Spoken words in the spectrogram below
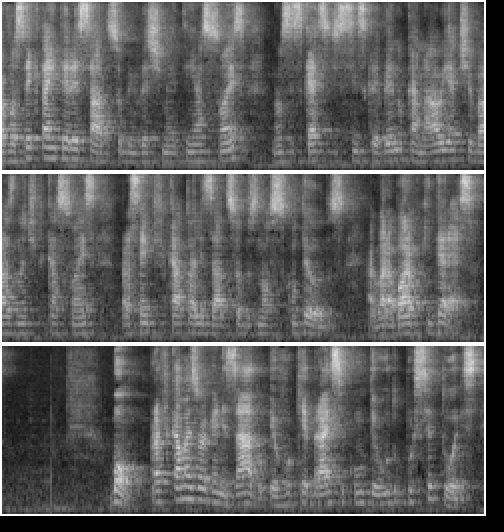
Para você que está interessado sobre investimento em ações, não se esqueça de se inscrever no canal e ativar as notificações para sempre ficar atualizado sobre os nossos conteúdos. Agora bora para o que interessa. Bom, para ficar mais organizado, eu vou quebrar esse conteúdo por setores.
